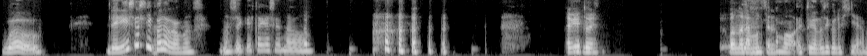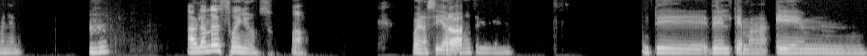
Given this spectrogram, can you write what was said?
Wow. Debería ser psicóloga más. No sé qué estáis haciendo. Aquí estoy. Cuando La Monse como estudiando psicología mañana. Hablando de sueños. Ah, Bueno, sí, hablamos de, de- del tema. Em,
